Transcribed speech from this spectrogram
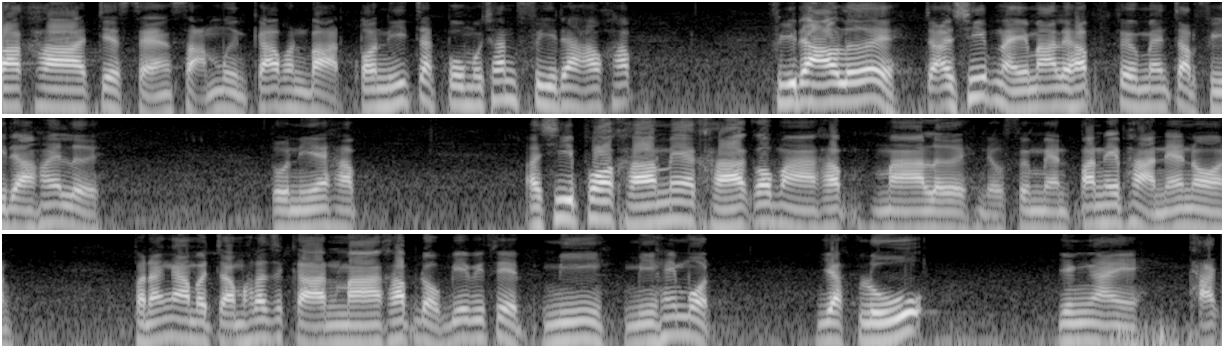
ราคา 739,000 บาท ตอนนี้จัดโปรโมชั่นฟรีดาวครับ ฟรีดาวเลย จะอาชีพไหนมาเลยครับเซลแมนจัดฟรีดาวให้เลย ตัวนี้ครับ อาชีพพ่อค้าแม่ค้าก็มาครับ มาเลย เดี๋ยวเซลแมนปั้นให้ผ่านแน่นอน พนักงานประจำข้าราชการมาครับ ดอกเบี้ยพิเศษมี มีให้หมด อยากรู้ยังไงทัก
